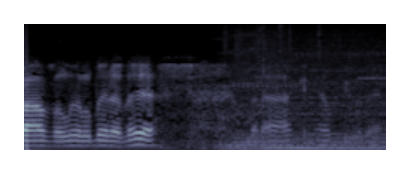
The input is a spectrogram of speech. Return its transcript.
Involves a little bit of this, but I can help you with that.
